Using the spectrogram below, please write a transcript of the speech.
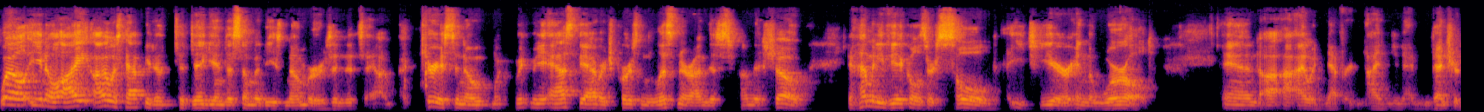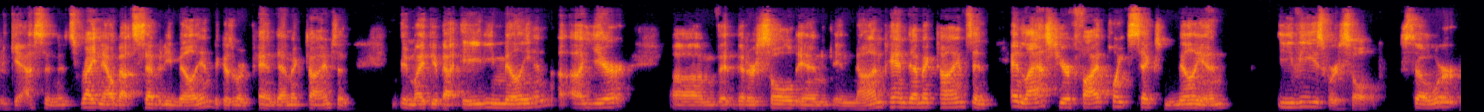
Well, you know, I, I was happy to, to dig into some of these numbers, and it's I'm curious to know when you ask the average person listener on this on this show, how many vehicles are sold each year in the world? And I, I would never, I you know, venture to guess. And it's right now about 70 million because we're in pandemic times, and it might be about 80 million a year um, that, that are sold in, in non-pandemic times. And, and last year, 5.6 million EVs were sold. So we're,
